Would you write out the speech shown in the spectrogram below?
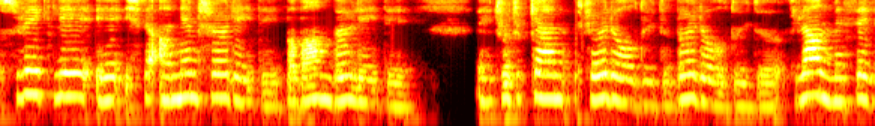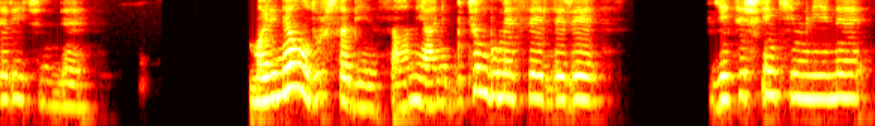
sürekli e, işte annem şöyleydi, babam böyleydi, e, çocukken şöyle olduydu, böyle olduydu filan meseleleri içinde marine olursa bir insan, yani bütün bu meseleleri yetişkin kimliğini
